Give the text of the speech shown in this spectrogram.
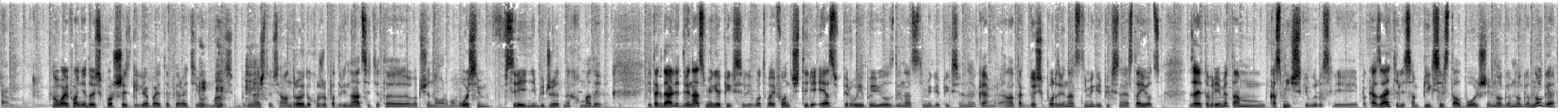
там Но в айфоне до сих пор 6 гигабайт оперативы максимум, понимаешь? То есть а в андроидах уже по 12 это вообще норма. 8 в среднебюджетных моделях. И так далее. 12 мегапикселей. Вот в iPhone 4s впервые появилась 12-мегапиксельная камера. Она так до сих пор 12-мегапиксельной остается. За это время там космически выросли показатели, сам пиксель стал больше и много-много-много.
